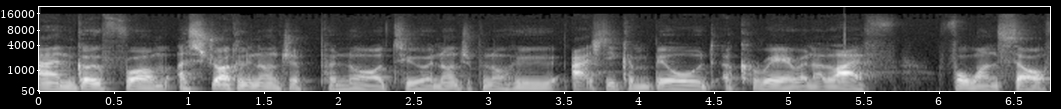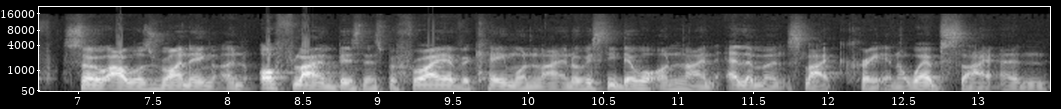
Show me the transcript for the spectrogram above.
and go from a struggling entrepreneur to an entrepreneur who actually can build a career and a life for oneself. So I was running an offline business before I ever came online. Obviously, there were online elements like creating a website, and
